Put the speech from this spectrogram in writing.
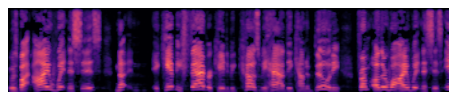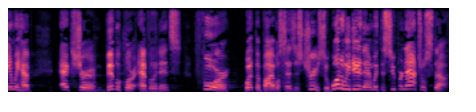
it was by eyewitnesses. It can't be fabricated because we have the accountability from other eyewitnesses and we have extra biblical evidence for what the Bible says is true. So, what do we do then with the supernatural stuff?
